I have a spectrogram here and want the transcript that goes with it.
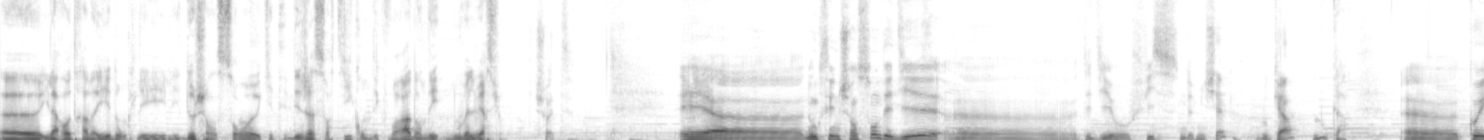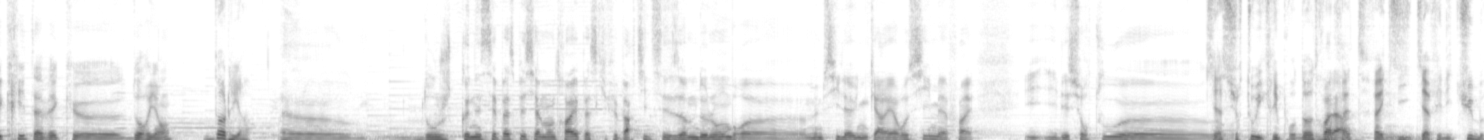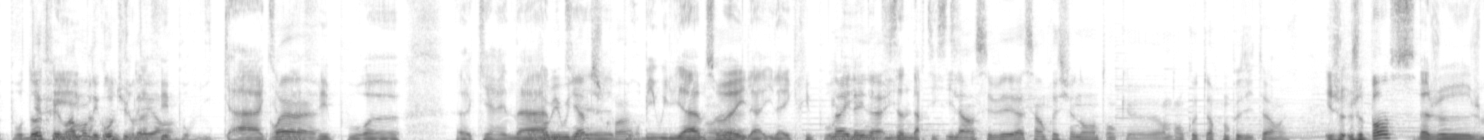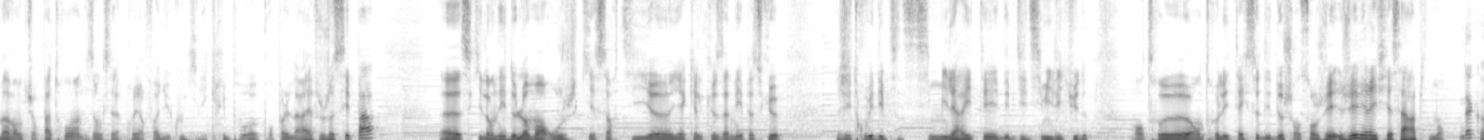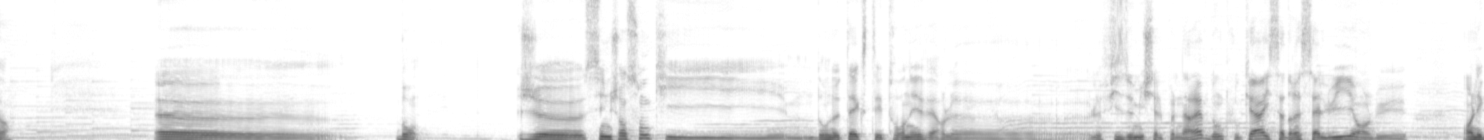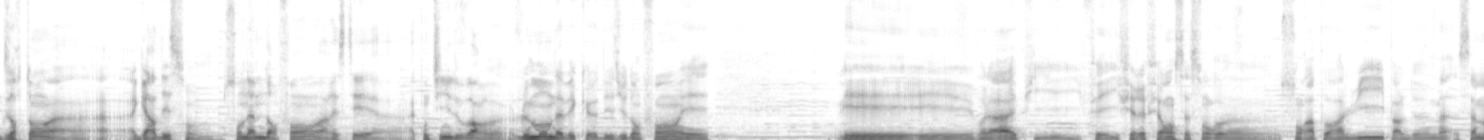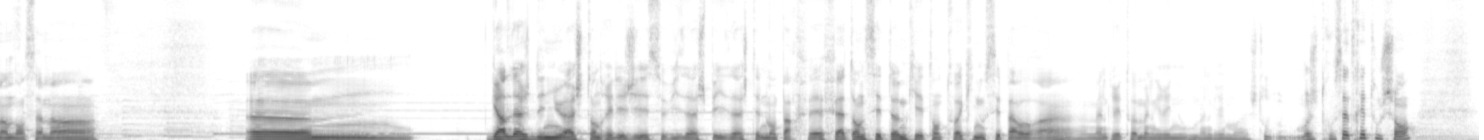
Euh, il a retravaillé donc les, les deux chansons euh, qui étaient déjà sorties, qu'on découvrira dans des nouvelles versions. Chouette. Et euh, donc c'est une chanson dédiée, euh, dédiée au fils de Michel, Luca, Luca, euh, coécrite avec Dorian, Dorian. dont je connaissais pas spécialement le travail parce qu'il fait partie de ces hommes de l'ombre, même s'il a une carrière aussi, mais enfin, il, il est surtout. euh, qui a surtout écrit pour d'autres Voilà. en fait, enfin qui, qui a fait des tubes pour d'autres, fait et vraiment par des gros contre, tubes, qui en a d'ailleurs, fait pour Mika, qui Ouais, en a ouais. fait pour euh, euh, Kerenan, Robbie qui, Williams, je crois. pour Robbie Williams, Ouais. ouais, il a il a écrit pour Non, des, a dizaines d'artistes. Il a un CV assez impressionnant en tant que- en tant qu'auteur-compositeur. ouais. Et je, je pense, enfin, je, je m'aventure pas trop en disant que c'est la première fois du coup qu'il écrit pour, pour Paul Naref. Je sais pas euh, ce qu'il en est de L'homme en rouge qui est sorti euh, il y a quelques années parce que j'ai trouvé des petites similarités, des petites similitudes entre, euh, entre les textes des deux chansons. Je vais, vérifier ça rapidement. D'accord. Euh, Bon. C'est une chanson qui... dont le texte est tourné vers le, le fils de Michel Polnareff, donc Luca. Il s'adresse à lui en lui en l'exhortant à, garder son, son âme d'enfant, à rester, à, continuer de voir euh, le monde avec des yeux d'enfant et, et, voilà. Et puis il fait, il fait référence à son, euh, rapport à lui. Il parle de sa main dans sa main. Euh, Garde l'âge des nuages tendre et léger, ce visage, paysage tellement parfait. Fais attendre cet homme qui est en toi, qui nous séparera, malgré toi, malgré nous, malgré moi. Moi, je trouve ça très touchant.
